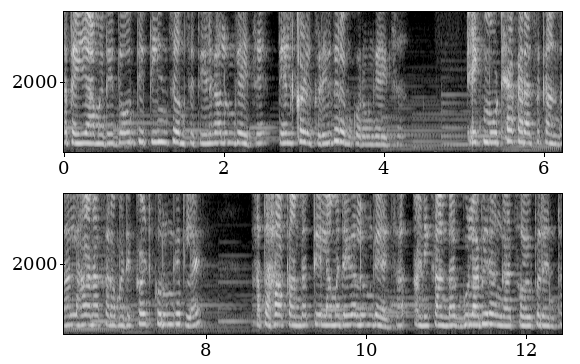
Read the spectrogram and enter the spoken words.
आता यामध्ये दोन ते तीन चमचे तेल घालून घ्यायचे. तेल कडकडीत गरम करून घ्यायचं. एक मोठ्या आकाराचा कांदा लहान आकारामध्ये कट करून घेतला आहे आता हा कांदा तेलामध्ये घालून घ्यायचा आणि कांदा गुलाबी रंगाचा होईपर्यंत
